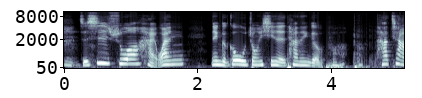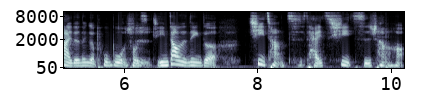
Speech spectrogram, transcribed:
嗯、只是说海湾那个购物中心的它那个它下来的那个瀑布所营造的那个气场、磁台气磁场哈，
